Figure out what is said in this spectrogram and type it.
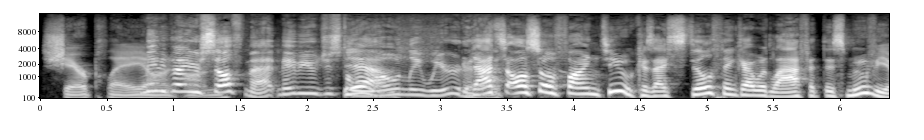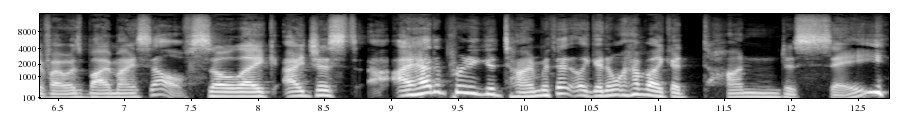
share play. Maybe on- by on- yourself, Matt. Maybe you're just a Yeah. lonely weirdo. That's also fine too, because I still think I would laugh at this movie if I was by myself. So like, I just I had a pretty good time with it. Like, I don't have like a ton to say,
